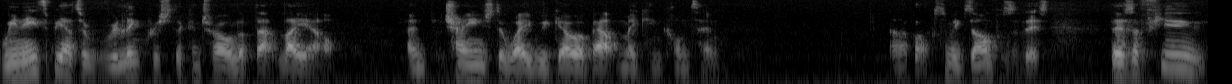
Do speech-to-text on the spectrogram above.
we need to be able to relinquish the control of that layout and change the way we go about making content. And I've got some examples of this. There's a few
